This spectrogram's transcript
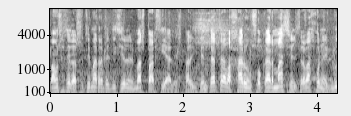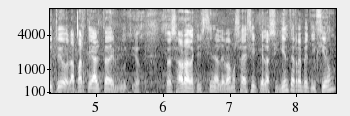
vamos a hacer las últimas repeticiones más parciales, para intentar trabajar o enfocar más el trabajo en el glúteo, la parte alta del glúteo. Entonces ahora a la Cristina le vamos a decir que la siguiente repetición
